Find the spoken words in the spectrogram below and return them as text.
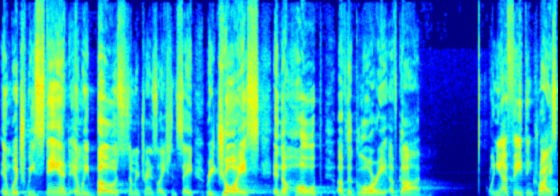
in which we stand and we boast, some of your translations say, rejoice in the hope of the glory of God. When you have faith in Christ,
